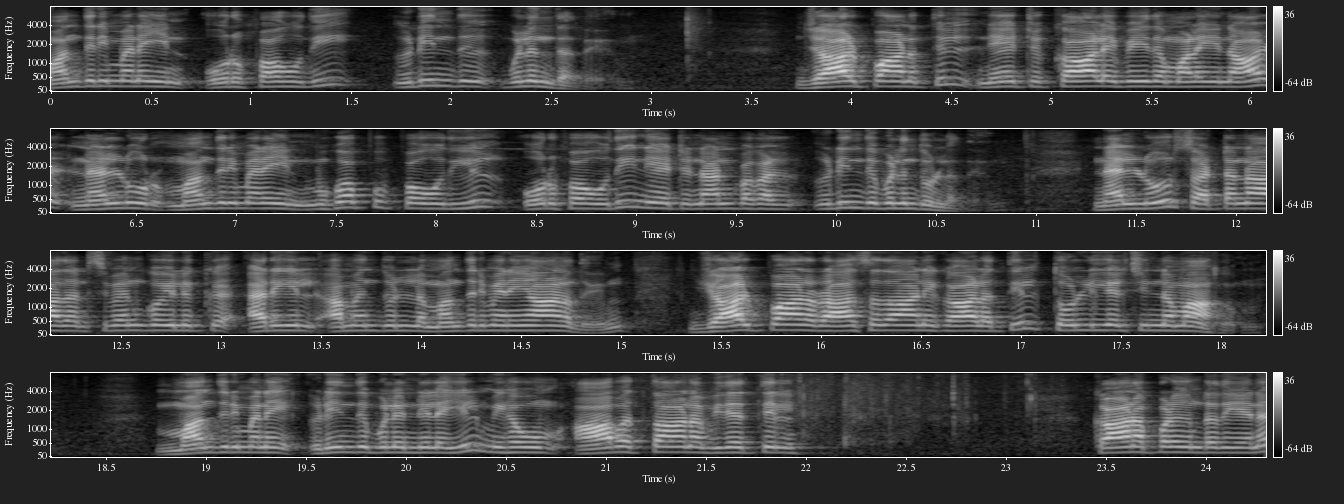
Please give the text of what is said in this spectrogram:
மந்திரிமனையின் ஒரு பகுதி இடிந்து விழுந்தது. ஜாழ்ப்பாணத்தில் நேற்று காலை பெய்த மழையினால் நல்லூர் மந்திரிமனையின் முகப்பு பகுதியில் ஒரு பகுதி நேற்று நண்பகல் இடிந்து விழுந்துள்ளது. நல்லூர் சட்டநாதன் சிவன் கோயிலுக்கு அருகில் அமைந்துள்ள மந்திரிமனையானது ஜாழ்ப்பாண ராசதானி காலத்தில் தொல்லியல் சின்னமாகும். மந்திரிமனை இடிந்து விழும் நிலையில் மிகவும் ஆபத்தான விதத்தில் காணப்படுகின்றது என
